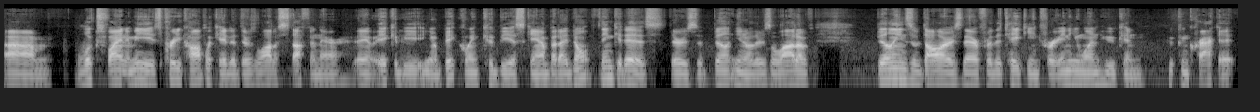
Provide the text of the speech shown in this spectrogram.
Um, looks fine to me. It's pretty complicated. There's a lot of stuff in there. It could be, you know, Bitcoin could be a scam, but I don't think it is. There's a bill, you know, there's a lot of billions of dollars there for the taking for anyone who can who can crack it.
